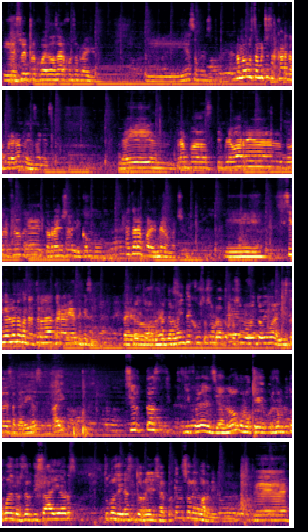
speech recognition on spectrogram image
Y de Sweeper jugué dos Dark Horse un Regen. Y eso, pues. No me gustan mucho esas cartas, pero eran necesarias. De ahí en trampas triple barrier, doble floodgate, torrential y combo. Esto era para el mero match. Y single uno contra True Draco era bien difícil. Pero. Mind, justo hace un rato, hace un momento vimos la lista de Zacarías. Hay ciertas diferencias, ¿no? Como que, por ejemplo, tú juegas en tercer Desires, tú consideras el Torrential. ¿Por qué no solo en Warning? Eh,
